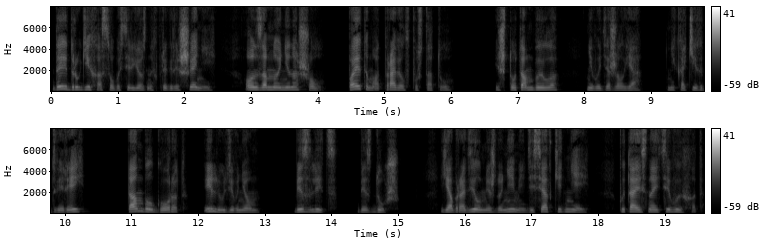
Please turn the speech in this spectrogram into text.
да и других особо серьезных прегрешений он за мной не нашел, поэтому отправил в пустоту. И что там было? Не выдержал я. Никаких дверей. Там был город и люди в нем. Без лиц, без душ. Я бродил между ними десятки дней, пытаясь найти выход.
